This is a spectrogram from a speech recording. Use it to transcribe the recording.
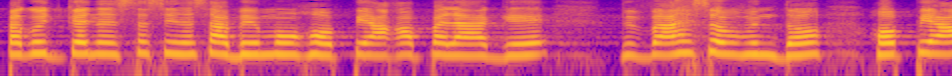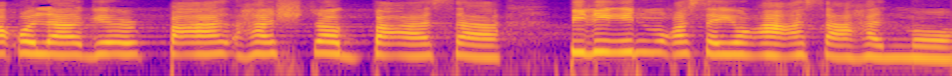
pagod ka na sa sinasabi mo, hopya ka palagi, di ba, sa mundo, hopya ako lagi, or pa, hashtag paasa, piliin mo kasi yung aasahan mo.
